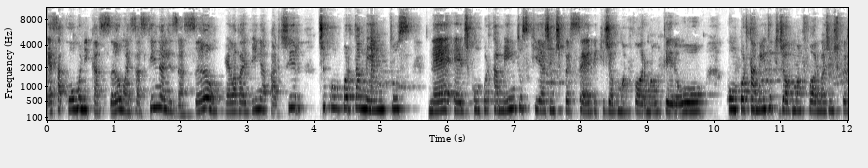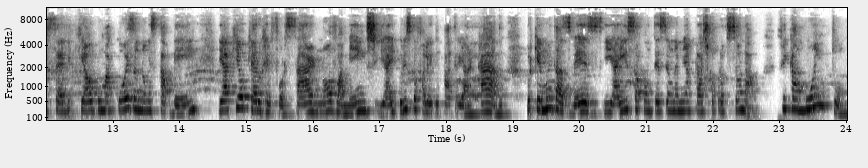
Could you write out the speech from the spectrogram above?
essa comunicação, essa sinalização, ela vai vir a partir de comportamentos, né, é, de comportamentos que a gente percebe que de alguma forma alterou, comportamento que de alguma forma a gente percebe que alguma coisa não está bem. E aqui eu quero reforçar novamente, e aí por isso que eu falei do patriarcado, porque muitas vezes, e aí isso aconteceu na minha prática profissional, fica muito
